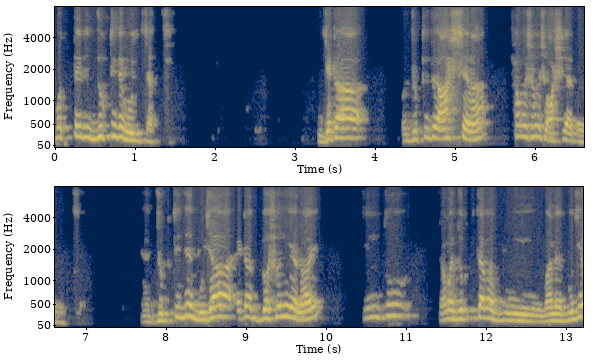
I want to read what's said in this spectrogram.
প্রত্যেকটি যুক্তিতে বুঝতে যাচ্ছে যেটা যুক্তিতে আসছে না সঙ্গে সঙ্গে অস্বীকার করে দিচ্ছে হ্যাঁ, যুক্তিতে বুঝা এটা দোষণীয় নয় কিন্তু যখন যুক্তিতে আমরা মানে বুঝে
